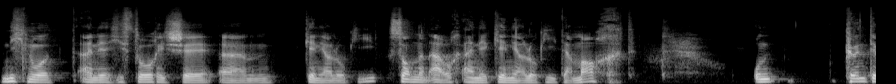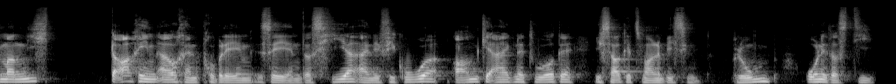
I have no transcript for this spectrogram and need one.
nicht nur eine historische ähm, Genealogie, sondern auch eine Genealogie der Macht. Und könnte man nicht darin auch ein Problem sehen, dass hier eine Figur angeeignet wurde, ich sage jetzt mal ein bisschen plump, ohne dass die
